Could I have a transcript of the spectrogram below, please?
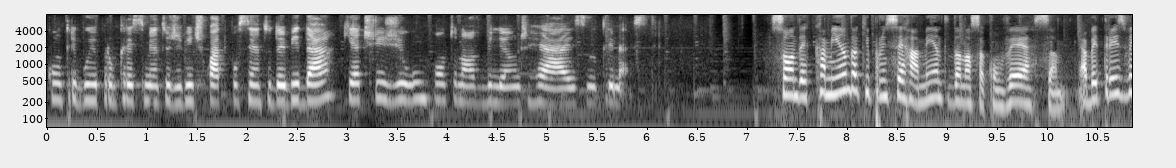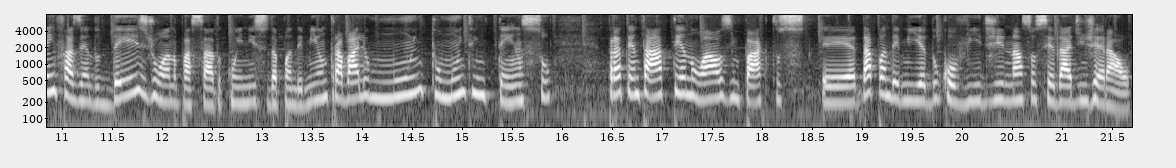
contribuiu para um crescimento de 24% do EBITDA, que atingiu 1,9 bilhão de reais no trimestre. Sonder, caminhando aqui para o encerramento da nossa conversa, a B3 vem fazendo desde o ano passado, com o início da pandemia, um trabalho muito, muito intenso para tentar atenuar os impactos é, da pandemia do Covid na sociedade em geral.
